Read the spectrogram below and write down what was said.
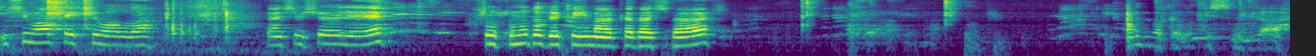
işi mahvetti valla. Ben şimdi şöyle sosunu da dökeyim arkadaşlar. Hadi bakalım bismillah.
